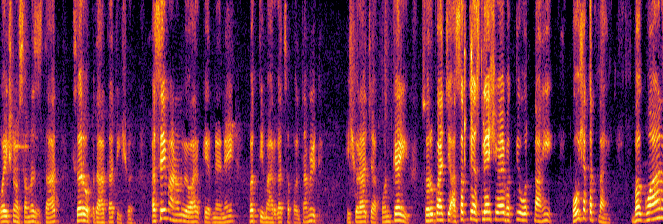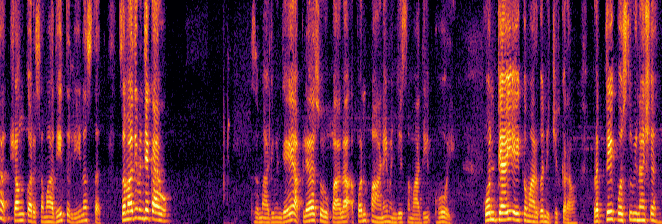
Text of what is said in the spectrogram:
वैष्णव समजतात सर्व पदार्थात ईश्वर. असे मानून व्यवहार करण्याने भक्ती मार्गात सफलता मिळते. ईश्वराच्या कोणत्याही स्वरूपाची आसक्ती असल्याशिवाय भक्ती होत नाही होऊ शकत नाही. भगवान शंकर समाधीत लीन असतात. समाधी म्हणजे काय हो? समाधी म्हणजे आपल्या स्वरूपाला आपण पाहणे म्हणजे समाधी होय. कोणत्याही एक मार्ग निश्चित करावा. प्रत्येक वस्तू विनाशी आहे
